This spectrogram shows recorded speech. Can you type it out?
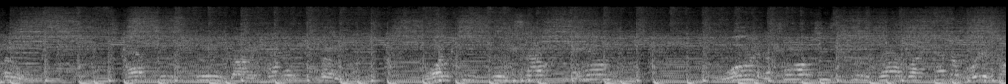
Boom. Half teaspoon garlic powder. Boom. One teaspoon salt. Bam. One and a four teaspoon of ground black pepper. We're just to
